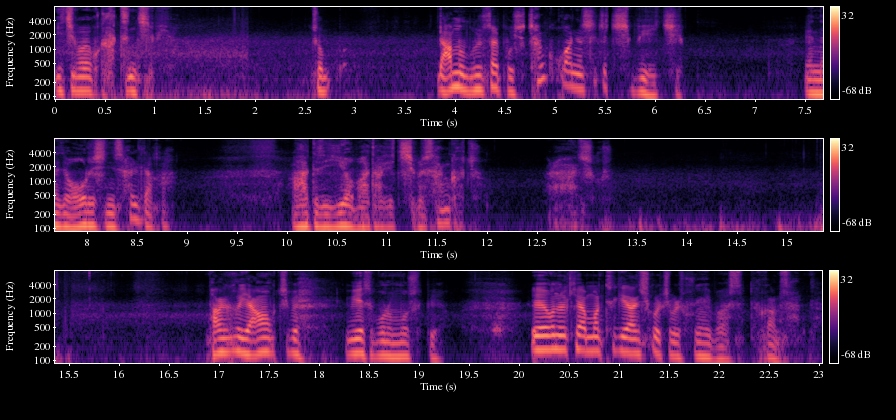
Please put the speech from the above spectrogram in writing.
이 집하고 같은 집이에요. 저 나무 물살 보시죠. 창고가 아니라 실제 집이에요, 집. 옛날에 어르신이 살다가 아들이 이어받아 이 집을 산 거죠. 이런 식으로. 방금 그 양옥집에 위에서 보는 모습이에요. 예, 오늘 이렇게 한번 특이한 시골집을 구경해 보았습니다. 감사합니다.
